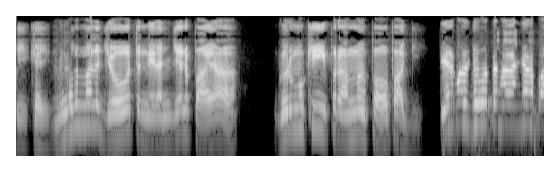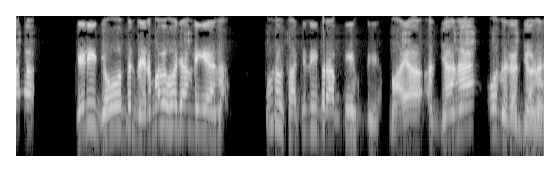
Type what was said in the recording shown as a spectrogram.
ਠੀਕ ਹੈ ਜੀ। ਨਿਰਮਲ ਜੋਤ ਨਿਰੰਜਨ ਪਾਇਆ, ਗੁਰਮੁਖੀ ਭ੍ਰਮ ਭਉ ਭਾਗੀ। ਨਿਰਮਲ ਜੋਤ ਨਿਰੰਜਨ ਪਾਇਆ, ਜਿਹੜੀ ਜੋਤ ਨਿਰਮਲ ਹੋ ਜਾਂਦੀ ਹੈ ਨਾ, ਉਹਨੂੰ ਸੱਚ ਦੀ ਪ੍ਰਾਪਤੀ ਹੁੰਦੀ ਹੈ। ਮਾਇਆ ਅਜਨ ਹੈ, ਉਹ ਨਿਰੰਜਨ ਹੈ।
